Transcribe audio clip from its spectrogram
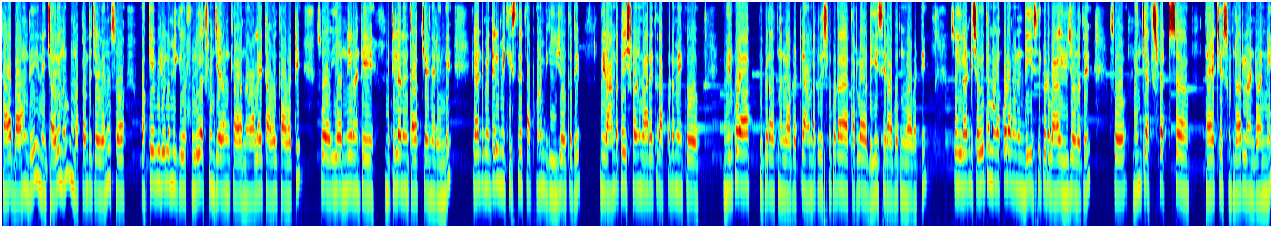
చాలా బాగుంది. నేను చదివాను మొత్తం అంతా చదివాను. సో ఒకే వీడియోలో మీకు ఫుల్గా ఎక్స్ప్లెయిన్ చేయడానికి నా వల్ల అయితే అవ్వదు కాబట్టి సో ఇవన్నీ ఇలాంటి మెటీరియల్ అనేది కలెక్ట్ చేయడం జరిగింది. ఇలాంటి మెటీరియల్ మీకు ఇస్తే తప్పకుండా మీకు యూజ్ అవుతుంది. మీరు ఆంధ్రప్రదేశ్లోని వారైతే తప్పకుండా మీకు మీరు కూడా ప్రిపేర్ అవుతున్నారు కాబట్టి ఆంధ్రప్రదేశ్లో కూడా త్వరలో డిఎస్సి రాబోతుంది కాబట్టి. సో ఇలాంటి చదివితే మనకు కూడా మన డిఎస్సి కూడా బాగా యూజ్ అవుతుంది. సో మంచి ఎక్స్పర్ట్స్ తయారు చేస్తుంటారు ఇలాంటివన్నీ.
